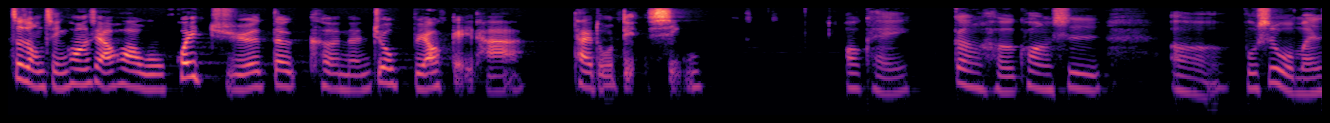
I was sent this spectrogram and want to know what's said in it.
这种情况下的话，我会觉得可能就不要给他太多点心。OK，更何况是。呃，不是我们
